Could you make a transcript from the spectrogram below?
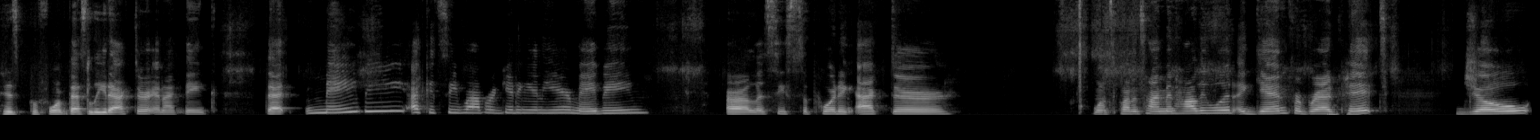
his perform. That's lead actor, and I think that maybe I could see Robert getting in here. Maybe. Uh, let's see, supporting actor. Once Upon a Time in Hollywood again for Brad. Pitt. Joe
